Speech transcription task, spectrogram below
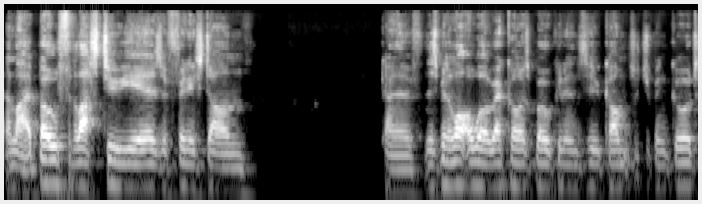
and like both for the last two years have finished on kind of. There's been a lot of world records broken into two comps, which have been good.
